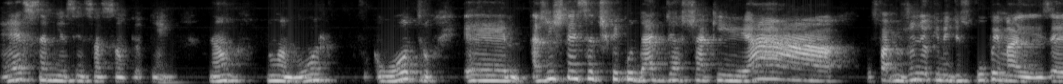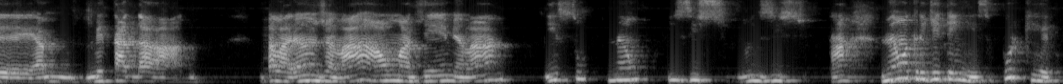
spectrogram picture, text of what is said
Essa é a minha sensação que eu tenho. Não, no amor, o outro, é, a gente tem essa dificuldade de achar que, ah, o Fábio Júnior, que me desculpem, mas é a metade da, da laranja lá, alma gêmea lá, isso não existe, não existe tá? Não acreditem nisso. Por quê?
